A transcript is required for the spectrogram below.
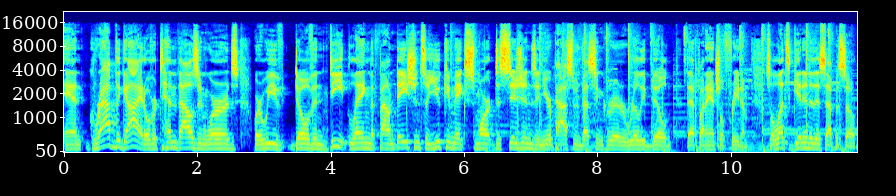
and grab the guide over 10,000 words where we've dove in deep laying the foundation so you can make smart decisions in your passive investing career to really build that financial freedom. So let's get into this episode.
